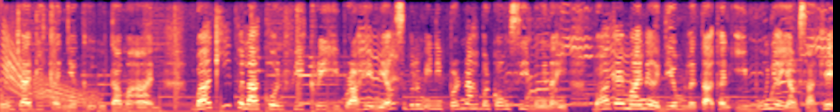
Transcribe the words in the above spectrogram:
menjadikannya keutamaan. Bagi pelakon Fikri Ibrahim yang sebelum ini pernah berkongsi mengenai bagaimana dia meletakkan ibunya yang sakit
